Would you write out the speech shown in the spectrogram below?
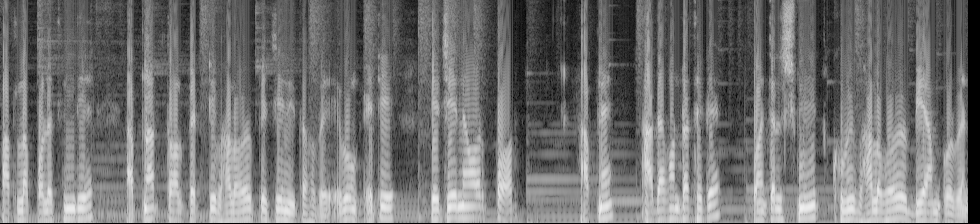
পাতলা পলিথিন দিয়ে আপনার তলপেটটি ভালোভাবে পেঁচিয়ে নিতে হবে এবং এটি পেঁচিয়ে নেওয়ার পর আপনি আধা ঘণ্টা থেকে পঁয়তাল্লিশ মিনিট খুবই ভালোভাবে ব্যায়াম করবেন।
